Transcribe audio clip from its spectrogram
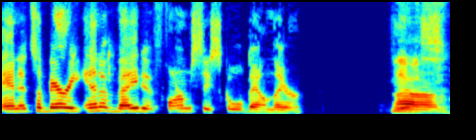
and it's a very innovative pharmacy school down there Yes. Um,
